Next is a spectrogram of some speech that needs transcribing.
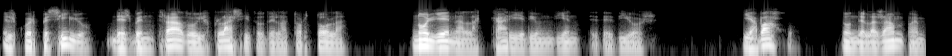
el cuerpecillo desventrado y flácido de la tortola no llena la carie de un diente de Dios. Y abajo, donde la rampa em-,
